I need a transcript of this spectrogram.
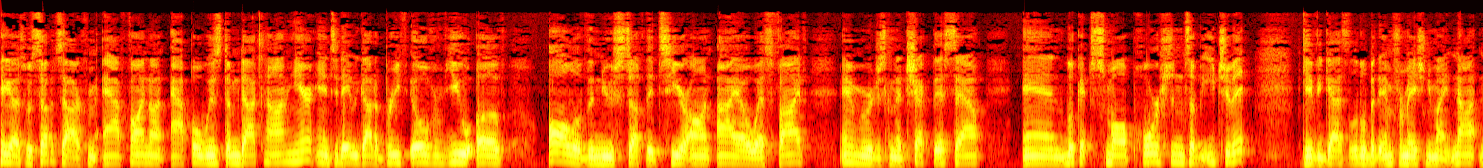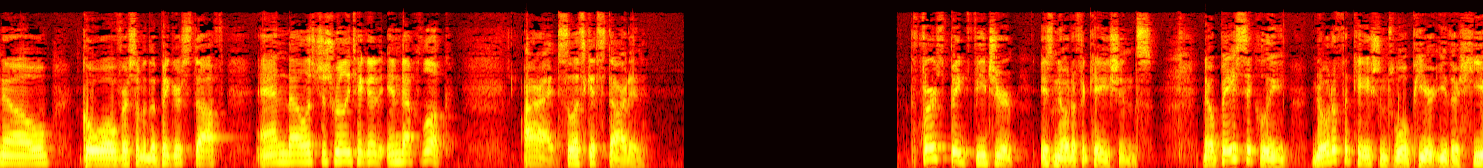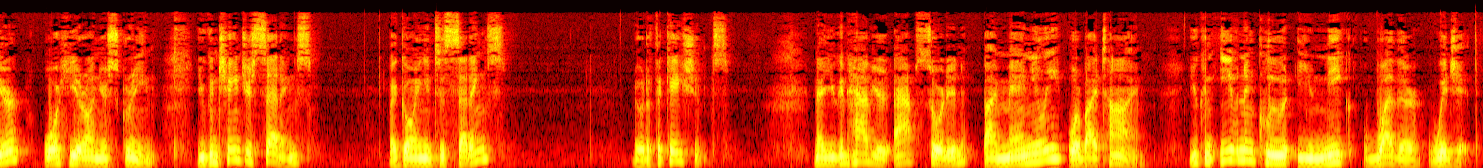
Hey guys, what's up? It's Alec from AppFind on AppleWisdom.com here, and today we got a brief overview of all of the new stuff that's here on iOS 5, and we're just going to check this out and look at small portions of each of it, give you guys a little bit of information you might not know, go over some of the bigger stuff, and uh, let's just really take an in-depth look. Alright, so let's get started. The first big feature is notifications. Now basically, notifications will appear either here or here on your screen. You can change your settings by going into Settings, Notifications. Now you can have your apps sorted by manually or by time. You can even include a unique weather widget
